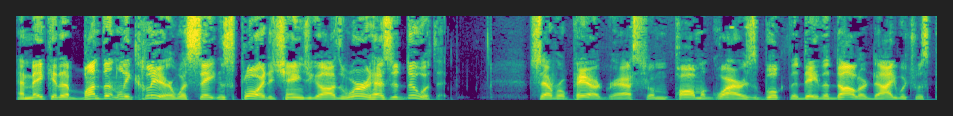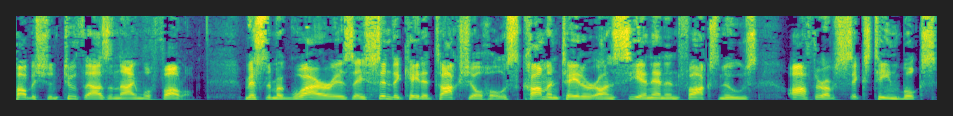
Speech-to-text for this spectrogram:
and make it abundantly clear what Satan's ploy to change God's Word has to do with it. Several paragraphs from Paul McGuire's book, The Day the Dollar Died, which was published in 2009, will follow. Mr. McGuire is a syndicated talk show host, commentator on CNN and Fox News, author of 16 books,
